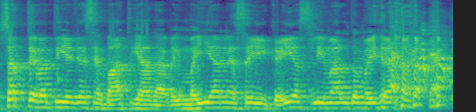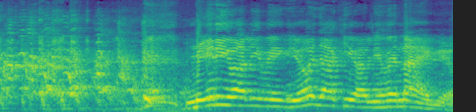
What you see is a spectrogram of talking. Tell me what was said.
सत्यवती है जैसे बात याद आ गई। मैया ने सही कही, असली माल तो मैया। मेरी वाली में गयो, जाकी वाली में ना गयो।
